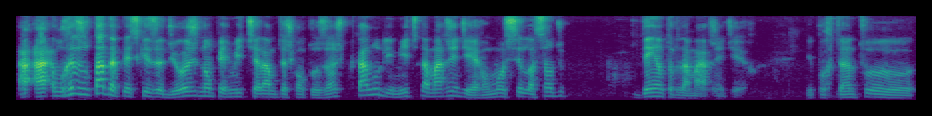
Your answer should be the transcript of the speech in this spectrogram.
A, a, o resultado da pesquisa de hoje não permite tirar muitas conclusões, porque está no limite da margem de erro, uma oscilação de, dentro da margem de erro. E, portanto,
